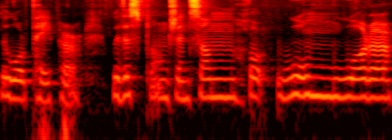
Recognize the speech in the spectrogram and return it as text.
the wallpaper with a sponge and some hot, warm water,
